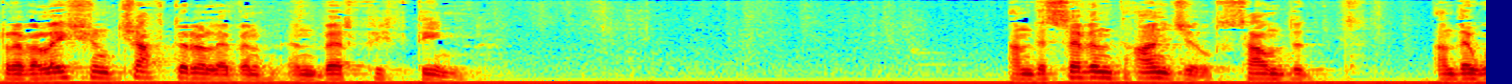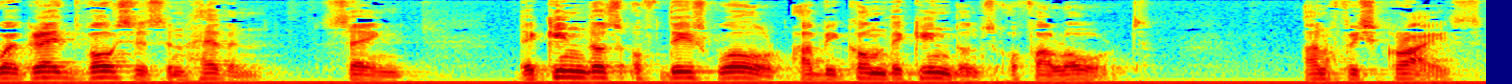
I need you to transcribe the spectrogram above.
Revelation chapter 11 and verse 15. And the seventh angel sounded, and there were great voices in heaven, saying, The kingdoms of this world are become the kingdoms of our Lord and of his Christ,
